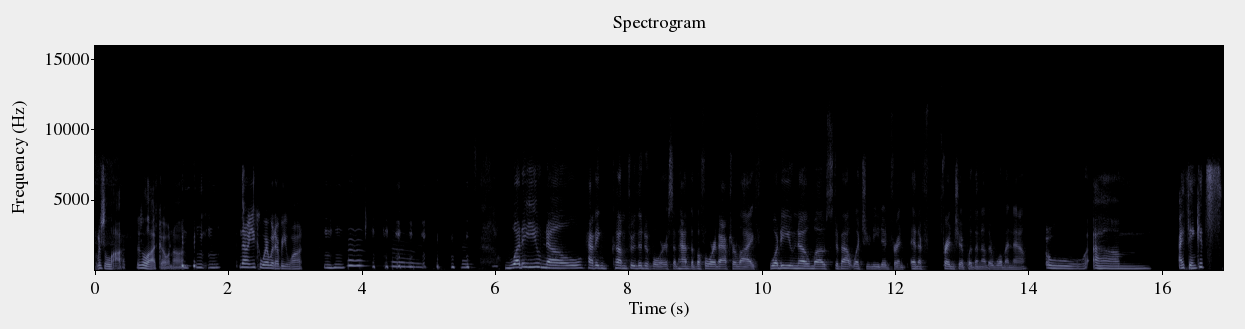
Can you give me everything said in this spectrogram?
There's a lot there's a lot going on. Mm-mm. no you can wear whatever you want mm-hmm. what do you know, having come through the divorce and had the before and after life? What do you know most about what you needed for in a friendship with another woman now? Oh, um, I think it's.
